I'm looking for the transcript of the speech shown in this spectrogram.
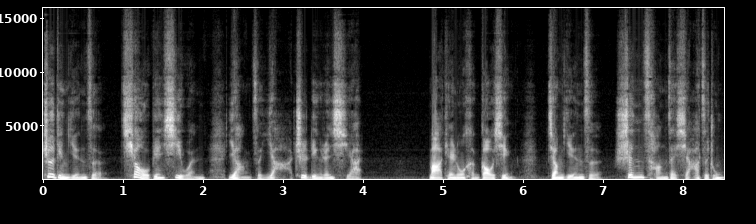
这锭银子翘边细纹，样子雅致，令人喜爱。马天荣很高兴，将银子深藏在匣子中。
